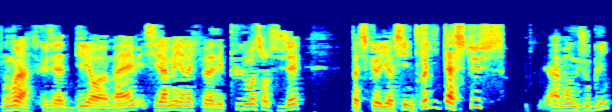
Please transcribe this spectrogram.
donc voilà ce que j'ai à te dire, euh, Maëm. Si jamais il y en a qui veulent aller plus loin sur le sujet, parce qu'il y a aussi une petite astuce, avant que j'oublie,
